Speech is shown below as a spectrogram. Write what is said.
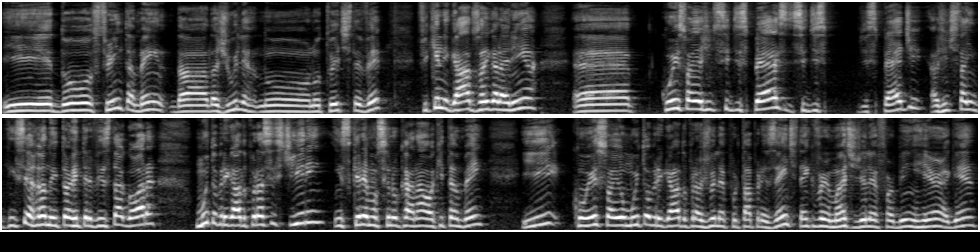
e do stream também da, da Júlia no, no Twitch TV. Fiquem ligados aí, galerinha. É, com isso aí a gente se despede, se despede. A gente está encerrando então a entrevista agora. Muito obrigado por assistirem. Inscrevam-se no canal aqui também. E com isso aí, eu muito obrigado para a Julia por estar presente. Thank you very much, Julia, for being here again.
